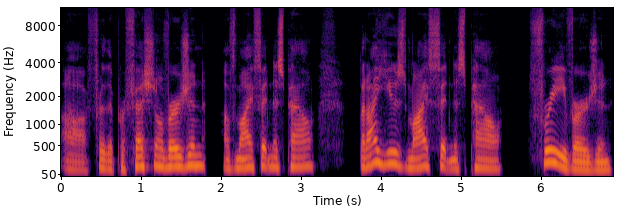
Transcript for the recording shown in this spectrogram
uh, for the professional version of MyFitnessPal. But I used MyFitnessPal free version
